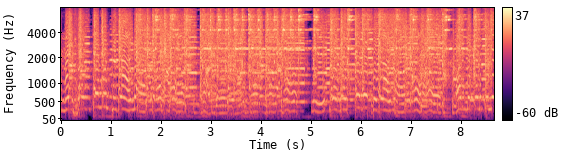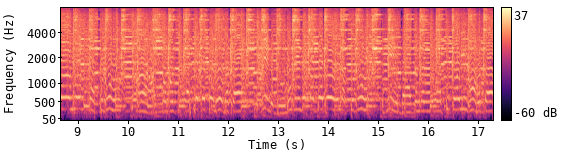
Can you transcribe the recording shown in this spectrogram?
మనసంత మంచిదో నీ ప్రవర్త అమ్మ కడుపులో नाम कोई रहता।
